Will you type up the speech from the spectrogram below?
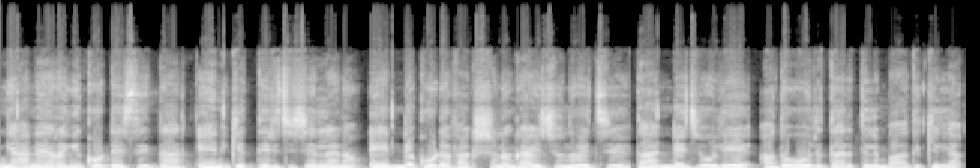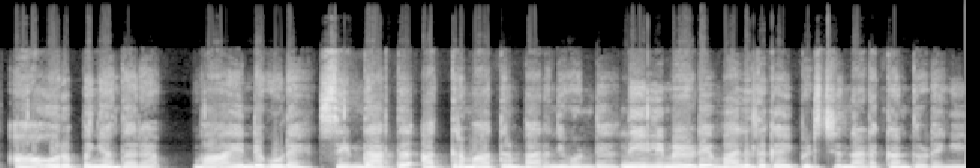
ഞാൻ ഇറങ്ങിക്കോട്ടെ സിദ്ധാർത്ഥ്. എനിക്ക് തിരിച്ചു ചെല്ലണം. എന്റെ കൂടെ ഭക്ഷണം കഴിച്ചെന്ന് വെച്ച് തന്റെ ജോലിയെ അത് ഒരു തരത്തിലും ബാധിക്കില്ല. ആ ഉറപ്പ് ഞാൻ തരാം. വാ എന്റെ കൂടെ. സിദ്ധാർത്ഥ് അത്രമാത്രം പറഞ്ഞുകൊണ്ട് നീലിമയുടെ വലത് കൈ പിടിച്ച് നടക്കാൻ തുടങ്ങി.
